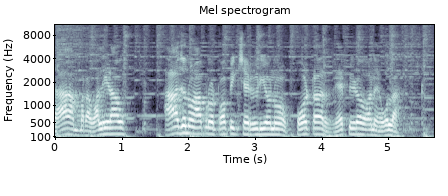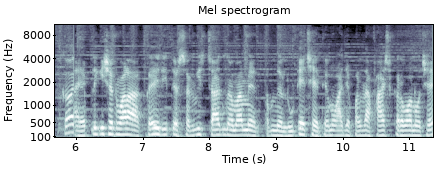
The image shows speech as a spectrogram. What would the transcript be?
હા મારા વાલીડાઓ. આજનો આપણો ટોપિક છે વિડીયોનો પોર્ટર રેપિડો અને ઓલા. આ એપ્લિકેશનવાળા કઈ રીતે સર્વિસ ચાર્જના નામે તમને લૂંટે છે તેનો આજે પર્દાફાશ કરવાનો છે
